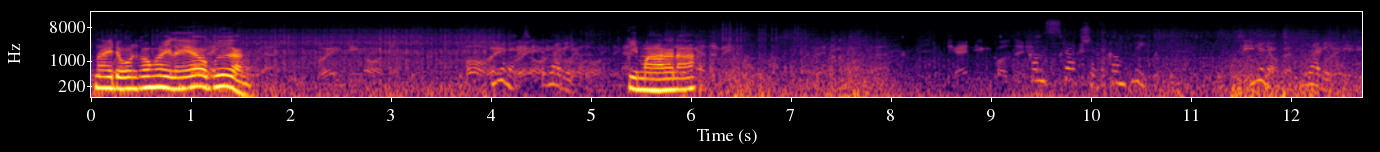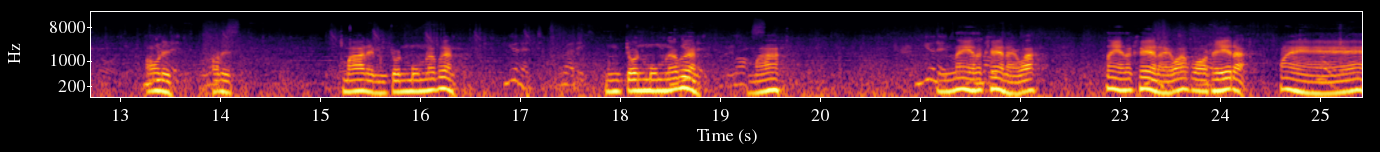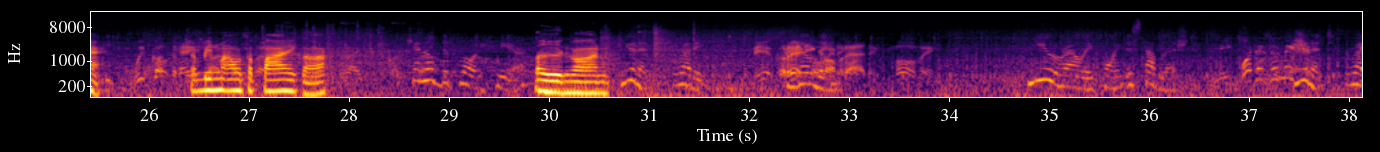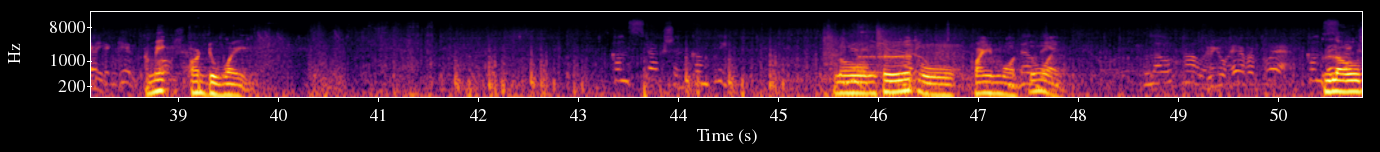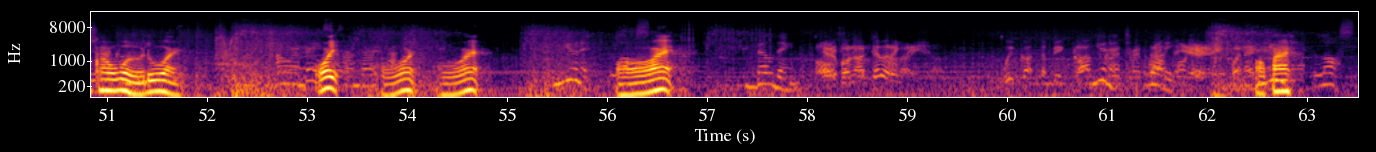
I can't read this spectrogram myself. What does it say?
นายโดนเขาให้แล้วเพื่อนพี่มาแล้วนะ เอาดิ เอาดิ มาเนี่ยมันจนมุมแล้วเพื่อนมึงจนมุมแล้วเพื่อน มา แน่ตั้งแค่ไหนวะ แน่ตั้งแค่ไหนวะฟอเทสอะแหมจะบินมาเอาสปายก่อตื่นก่อนมิกออนดูเวย์ลงซื้อถูกไปหมดด้วย low power ด้วย โอ้ย โอ้ย โอ้ยโอ้ย Airborne artillery. We've got the big gun. Unit ready. ออกไป Lost.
